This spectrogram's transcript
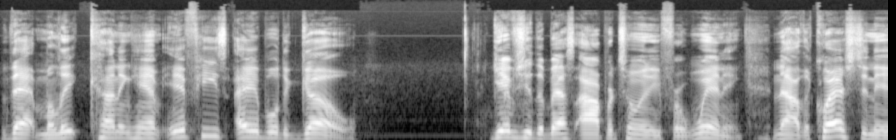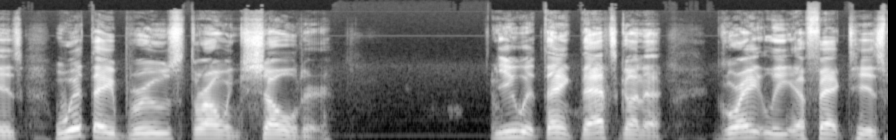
that Malik Cunningham, if he's able to go, gives you the best opportunity for winning. Now, the question is with a bruised throwing shoulder, you would think that's going to greatly affect his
